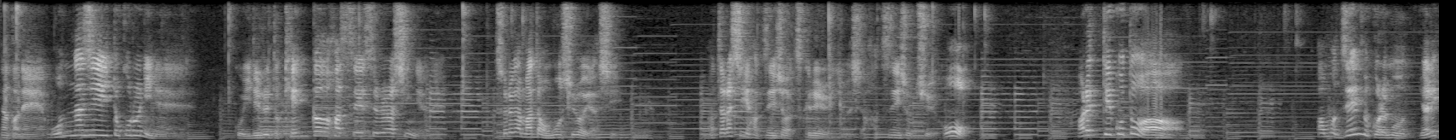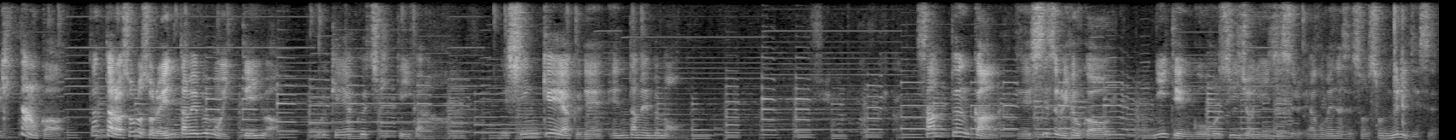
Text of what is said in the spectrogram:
なんかね、同じところにね、こう入れると喧嘩が発生するらしいんだよね。それがまた面白いらしい。新しい発電所が作れるようになりました。発電所中。おあれってことは、あ、もう全部これもうやりきったのか。だったらそろそろエンタメ部門行っていいわ。俺契約打ち切っていいかな。で、新契約でエンタメ部門。3分間、えー、施設の評価を2.5星以上に維持する。いや、ごめんなさい。そ、そ無理です。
